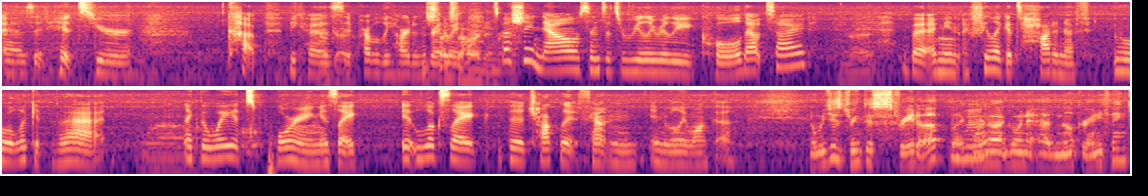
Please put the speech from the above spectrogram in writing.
as it hits your cup because Okay. it probably hardens It right away. to harden, right. Especially now since it's really really cold outside. Right. But I mean, I feel like it's hot enough. Ooh, look at that. Wow. Like the way it's pouring is like it looks like the chocolate fountain in Willy Wonka. And we just drink this straight up. Like Mm-hmm. we're not going to add milk or anything.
